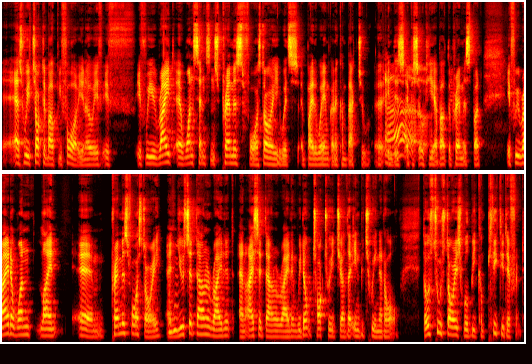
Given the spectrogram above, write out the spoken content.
as we've talked about before, you know if if if we write a one sentence premise for a story, which by the way I'm going to come back to uh, in oh. this episode here about the premise, but if we write a one line um, premise for a story, and mm-hmm. you sit down and write it, and I sit down and write, and we don't talk to each other in between at all. Those two stories will be completely different,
